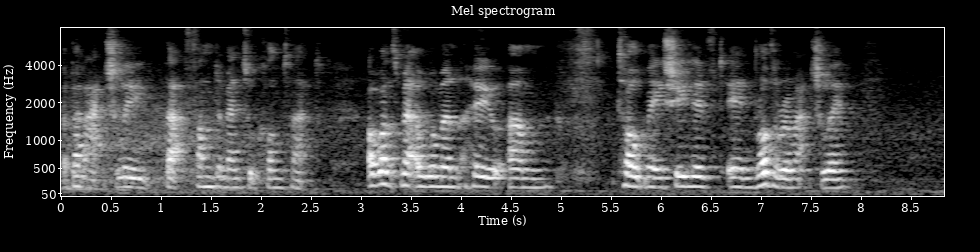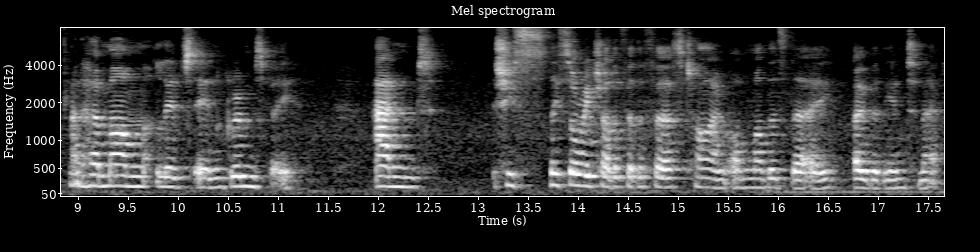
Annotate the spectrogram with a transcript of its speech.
but actually, that fundamental contact. I once met a woman who um, told me she lived in Rotherham actually, and her mum lives in Grimsby, and she they saw each other for the first time on Mother's Day over the internet.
